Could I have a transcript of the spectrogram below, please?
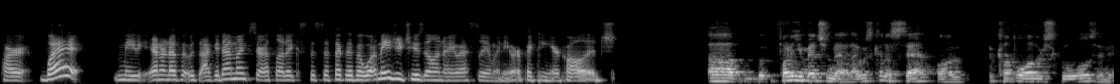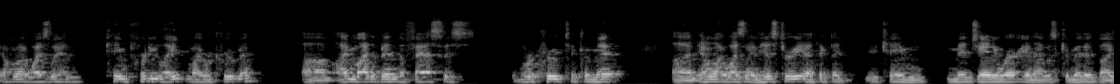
part. What maybe I don't know if it was academics or athletics specifically, but what made you choose Illinois Wesleyan when you were picking your college? Uh, funny you mentioned that. I was kind of set on a couple other schools, and Illinois Wesleyan came pretty late in my recruitment. Um, I might have been the fastest recruit to commit uh, Illinois Wesleyan history. I think they came mid January, and I was committed by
